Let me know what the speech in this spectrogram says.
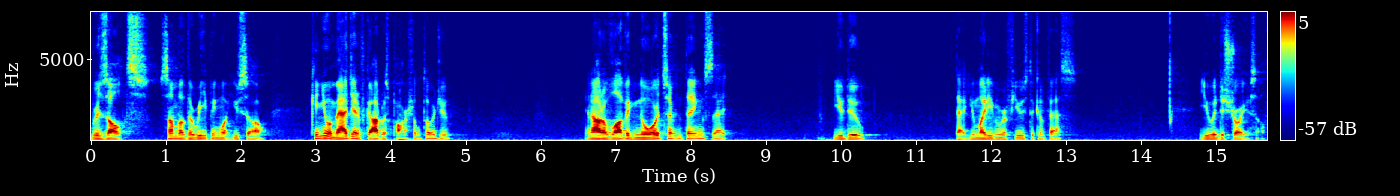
results, some of the reaping what you sow. Can you imagine if God was partial toward you? And out of love ignored certain things that you do? That you might even refuse to confess, you would destroy yourself.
